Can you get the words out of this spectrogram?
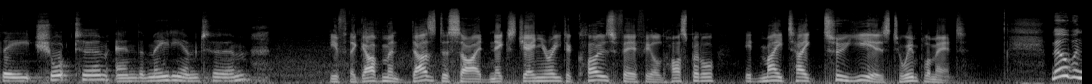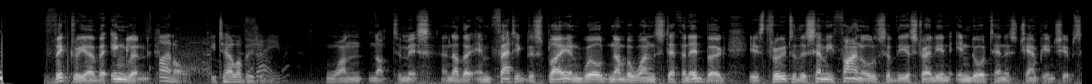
the short term and the medium term. If the government does decide next January to close Fairfield Hospital, it may take two years to implement. Melbourne Victory over England. Final television. One not to miss. Another emphatic display, and world number one Stefan Edberg is through to the semi finals of the Australian Indoor Tennis Championships.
